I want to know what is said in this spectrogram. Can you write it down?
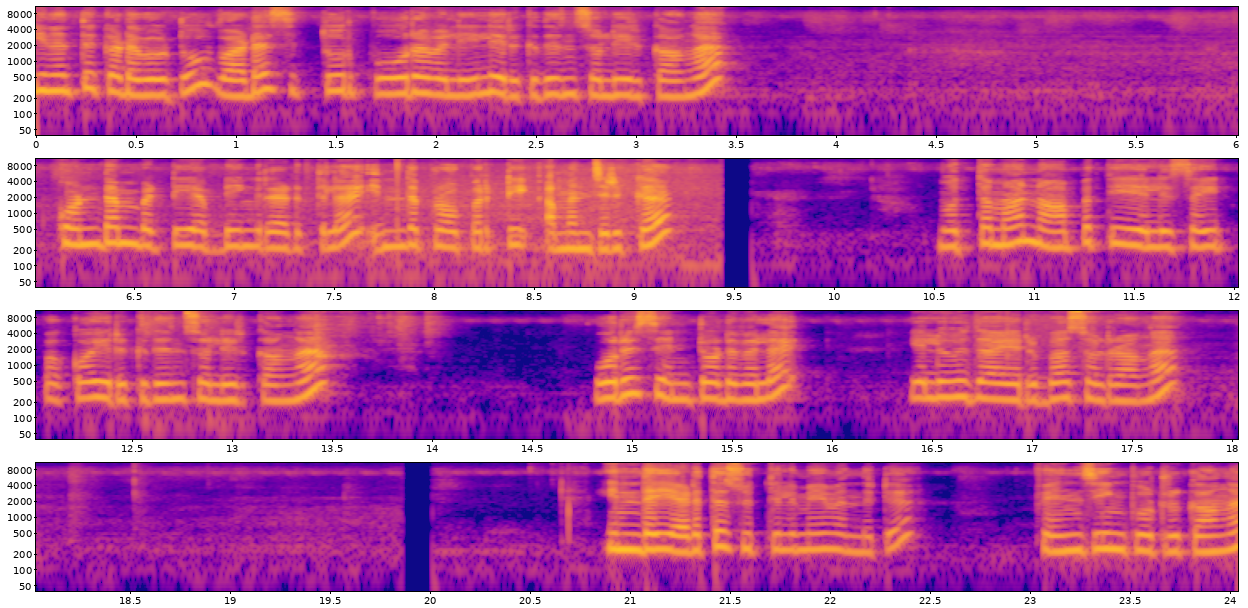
கிணத்துக்கடவு டு வட சித்தூர் போகிற வழியில் இருக்குதுன்னு சொல்லியிருக்காங்க. கொண்டம்பட்டி அப்படிங்கிற இடத்துல இந்த ப்ராப்பர்ட்டி அமைஞ்சிருக்கு. மொத்தமாக நாற்பத்தி ஏழு சைட் பக்கம் இருக்குதுன்னு சொல்லியிருக்காங்க. ஒரு சென்ட்டோட விலை எழுபதாயிரம் ரூபாய் சொல்கிறாங்க இந்த இடத்த சுற்றிலுமே வந்துட்டு ஃபென்சிங் போட்டிருக்காங்க.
